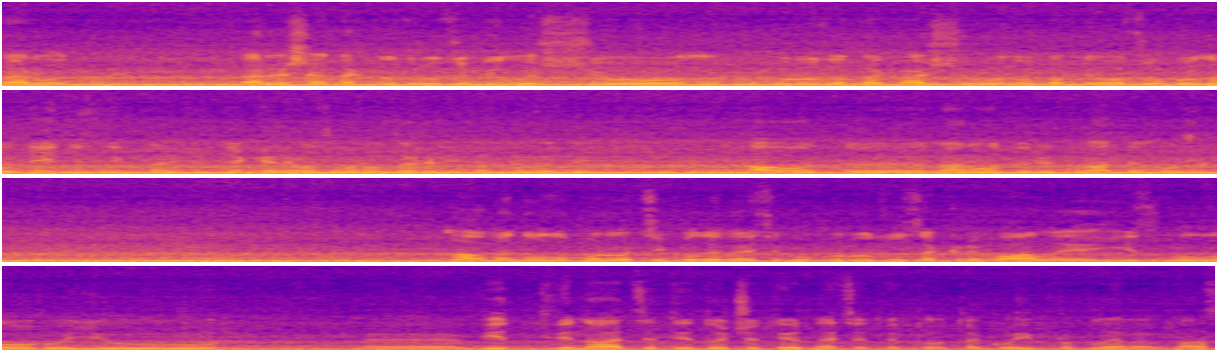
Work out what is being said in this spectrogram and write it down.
на роторі. На решетах то зрозуміло, що ну, кукуруза така, що воно там не особо летить, і яке не особо, воно взагалі там не летить. А от е, на роторі втрати можуть бути. Ну, в минулому році, коли ми цю кукурудзу закривали із вологою е, від 12 до 14, то такої проблеми в нас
